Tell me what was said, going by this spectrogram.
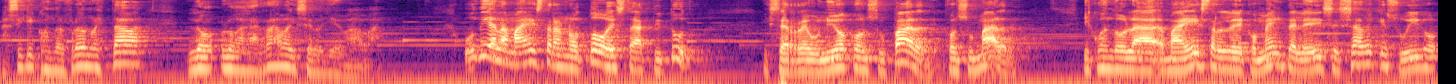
Así que cuando Alfredo no estaba, lo, agarraba y se lo llevaba. Un día la maestra notó esta actitud y se reunió con su padre, con su madre. Y cuando la maestra le comenta, le dice, ¿sabe que su hijo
